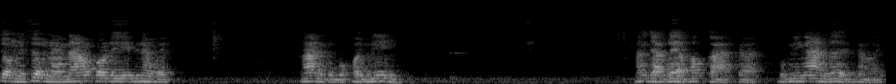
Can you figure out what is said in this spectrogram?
ช่วงในช่วงหนาวหนาวเก็รีพี่น้องเอ้ยงานก็บ่ค่อยมีหลังจากแล้วพักกาดก็บ่มีงานเลยพี่น้องเอ้ย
